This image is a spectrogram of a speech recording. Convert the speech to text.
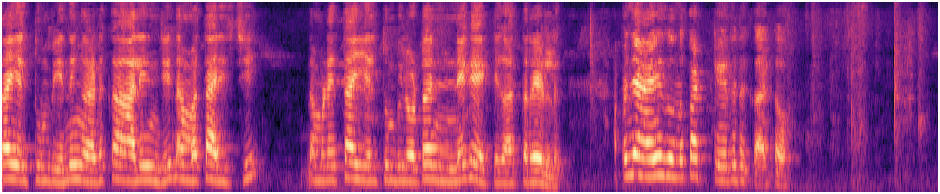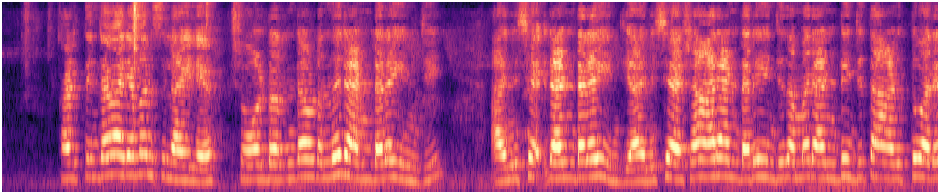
തയ്യൽ തുമ്പിൽ നിന്ന് ഇങ്ങോട്ട് കാലിഞ്ച് നമ്മൾ തരിച്ച് നമ്മുടെ തയ്യൽ തുമ്പിലോട്ട് തന്നെ കയറ്റുക അത്രയേ ഉള്ളൂ. അപ്പം ഞാനിതൊന്ന് കട്ട് ചെയ്തെടുക്കാം കേട്ടോ കഴുത്തിന്റെ കാര്യം മനസ്സിലായില്ലേ? ഷോൾഡറിന്റെ അവിടെ നിന്ന് രണ്ടര ഇഞ്ച് അതിന് ശേഷം രണ്ടര ഇഞ്ച് അതിന് ശേഷം ആ രണ്ടര ഇഞ്ച് നമ്മൾ രണ്ട് ഇഞ്ച് താഴ്ത്ത് വരെ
